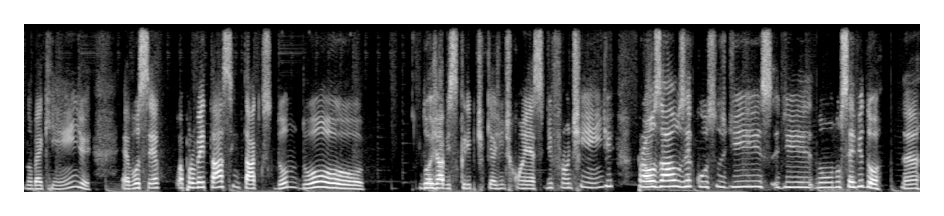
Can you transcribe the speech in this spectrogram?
no back-end é você aproveitar a sintaxe do, do do JavaScript que a gente conhece de front-end para usar os recursos de, de no, no, servidor, né?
